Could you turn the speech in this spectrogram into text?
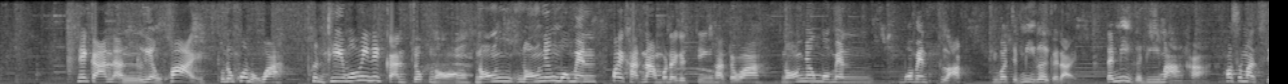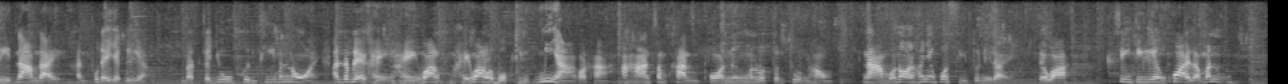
ในการอันเลี้ยงควายทุกคนบอกว่าพื้นที่ว่ามีในการจกน้องน้องน้องยังโมเมนต์ควายขาดน้ำบ่ได้ก็จริงค่ะ แต่ว่าน้องยังโมเมนต์โมเมนต์ลักที่ว่าจะมีเลยก็ได้ แต่มีก็ดีมากค่ะเพราะสามารถสีดน้ำได้คันผู้ใดอยากเลี้ยง บัดก็อยู่พื้นที่มันหน้อย อันดับแรกให้ให้ว่างให้ว่างระบบที่มีหยาก่อนค่ะ อาหารสำคัญ พอหนึ่งมันลดต้นทุนเฮาน้ำบ่น้อยเฮายังพอสีตัวนี้ได้แต่ว่าสิ่งที่เลี้ยงควายแล้วมัน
